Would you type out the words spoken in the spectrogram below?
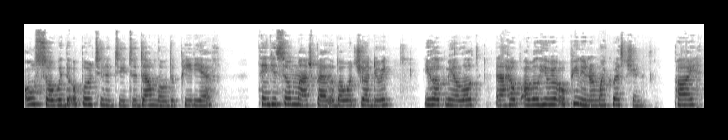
also with the opportunity to download the PDF? Thank you so much, Pat, about what you are doing. You helped me a lot, and I hope I will hear your opinion on my question. Bye.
